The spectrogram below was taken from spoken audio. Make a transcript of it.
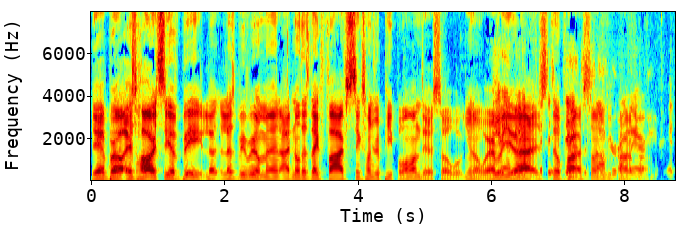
Yeah, bro, it's hard, CFB. Let, let's be real, man. I know there's like five, 600 people on there. So, you know, wherever Yeah, you're man, at, it's if- still if they probably something to be soccer proud on there, about. If,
